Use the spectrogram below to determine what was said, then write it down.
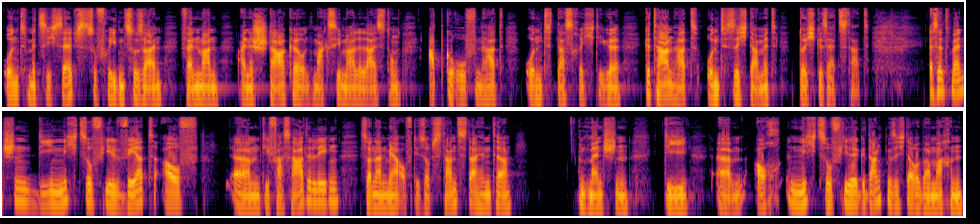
und mit sich selbst zufrieden zu sein, wenn man eine starke und maximale Leistung abgerufen hat und das Richtige getan hat und sich damit durchgesetzt hat. Es sind Menschen, die nicht so viel Wert auf ähm, die Fassade legen, sondern mehr auf die Substanz dahinter und Menschen, die ähm, auch nicht so viele Gedanken sich darüber machen,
